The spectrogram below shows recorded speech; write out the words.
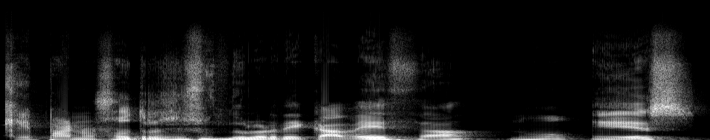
que para nosotros es un dolor de cabeza, ¿no? Es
